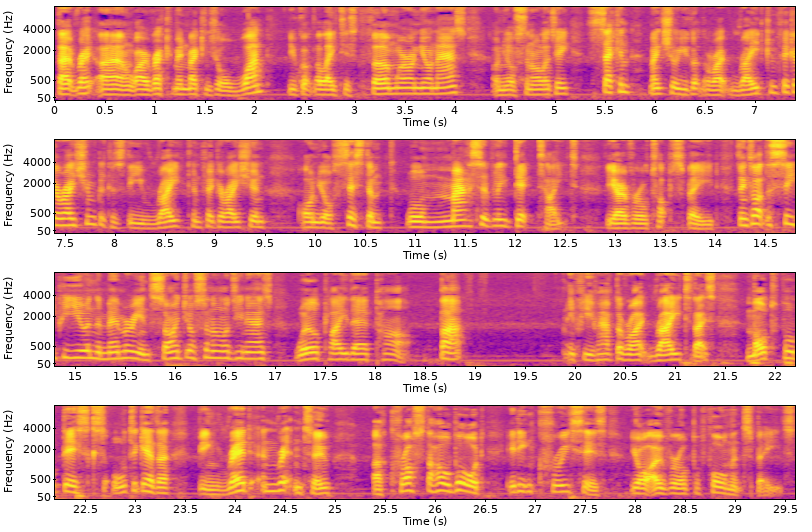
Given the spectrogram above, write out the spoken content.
That re uh, I recommend making sure one, you've got the latest firmware on your NAS, on your Synology. Second, make sure you've got the right RAID configuration because the RAID configuration on your system will massively dictate the overall top speed. Things like the CPU and the memory inside your Synology NAS will play their part. But if you have the right RAID, that's multiple disks all together being read and written to across the whole board, it increases your overall performance speeds.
